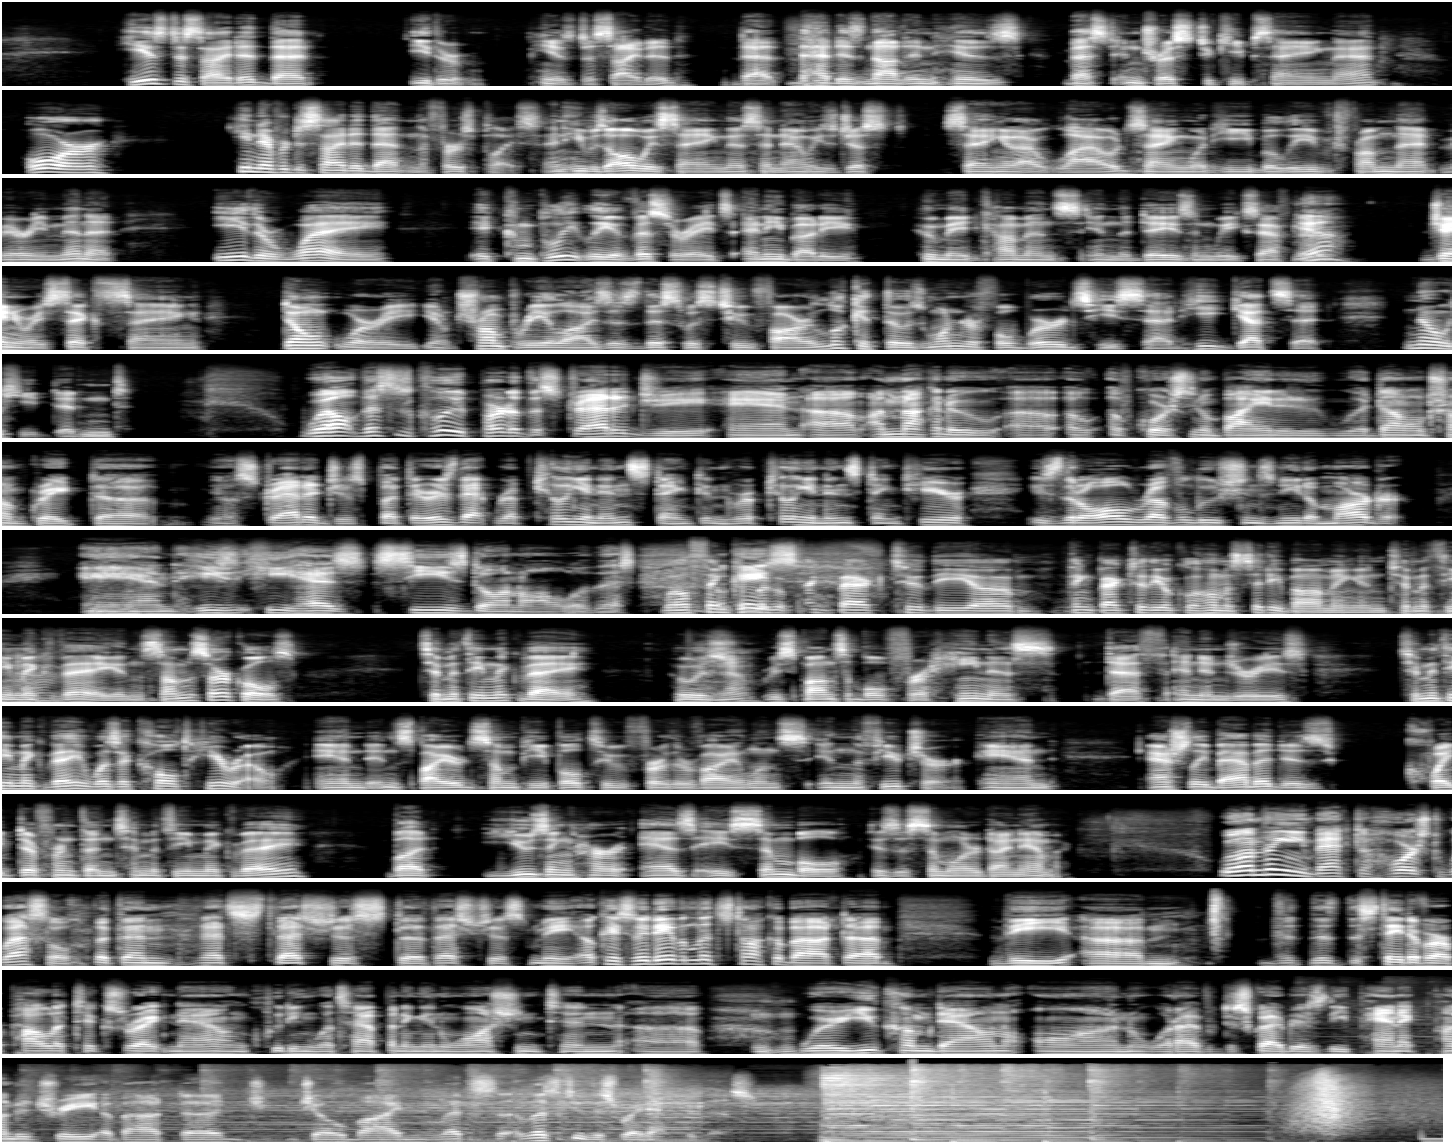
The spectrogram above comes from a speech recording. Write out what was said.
He has decided that either he has decided that that is not in his best interest to keep saying that, or he never decided that in the first place. And he was always saying this, and now he's just saying it out loud, saying what he believed from that very minute. Either way, it completely eviscerates anybody who made comments in the days and weeks after Yeah. January 6th saying, don't worry, you know, Trump realizes this was too far. Look at those wonderful words he said. He gets it. No, he didn't. Well, this is clearly part of the strategy, and uh, I'm not going to, uh, o- of course, you know, buy into a Donald Trump great, uh, you know, strategist. But there is that reptilian instinct, and the reptilian instinct here is that all revolutions need a martyr, Mhm. and he he has seized on all of this. Well, think Okay, about- s- think back to the um, think back to the Oklahoma City bombing and Timothy Yeah. McVeigh. In some circles, Timothy McVeigh, who I is know. responsible for heinous death and injuries, Timothy McVeigh was a cult hero and inspired some people to further violence in the future. And Ashli Babbitt is quite different than Timothy McVeigh, but using her as a symbol is a similar dynamic. Well, I'm thinking back to Horst Wessel, but then that's that's just uh, that's just me. Okay, so David, let's talk about uh, the, um, the the the state of our politics right now, including what's happening in Washington, uh, Mhm. where you come down on what I've described as the panic punditry about uh, J- Joe Biden. Let's uh, let's do this right after this.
